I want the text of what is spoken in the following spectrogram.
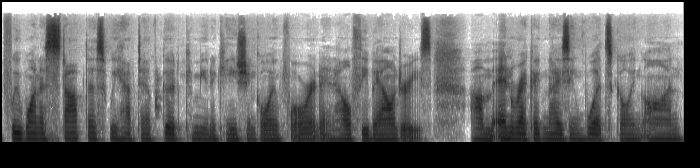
If we want to stop this, we have to have good communication going forward and healthy boundaries, um, and recognizing what's going on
